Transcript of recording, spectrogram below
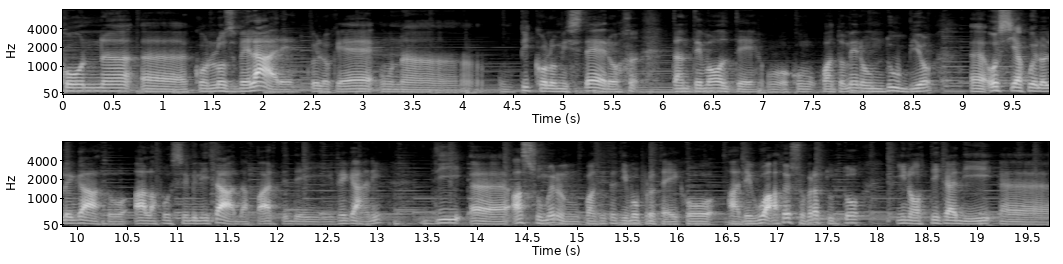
con, eh, con, lo svelare quello che è una, un piccolo mistero, tante volte, o com- quantomeno un dubbio, eh, ossia quello legato alla possibilità da parte dei vegani di eh, assumere un quantitativo proteico adeguato e soprattutto in ottica di eh,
